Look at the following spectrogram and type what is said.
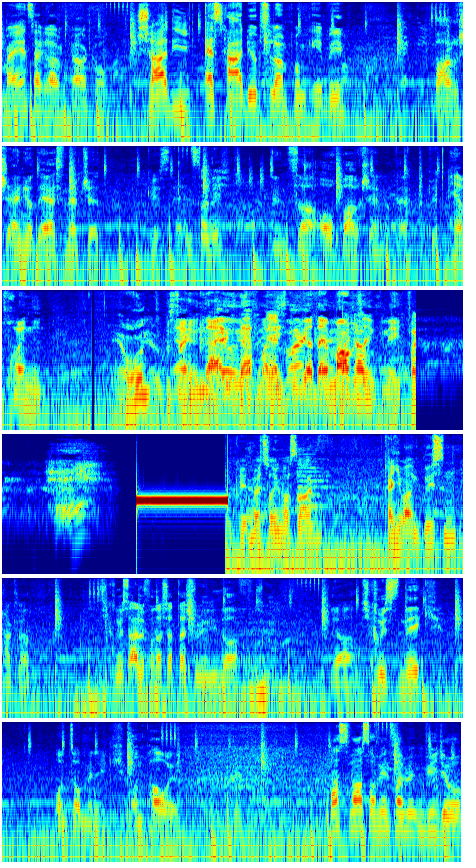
Mein Instagram. Ja, komm. Shadi, shdy.eb. Barisch NJR, Snapchat. Okay, ist Insta nicht? Insta auch Barisch NJR. Ich hab Freundin. Ja und? Ja, nein, darf man nicht, Digga. Dein Mom ist ein Knecht. Okay, möchtest du noch irgendwas sagen? Kann ich jemanden grüßen? Ja, klar. Ich grüße alle von der Stadtteilschule Niendorf. Ja, ich grüße Nick und Dominik und Paul. Das war's auf jeden Fall mit dem Video.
